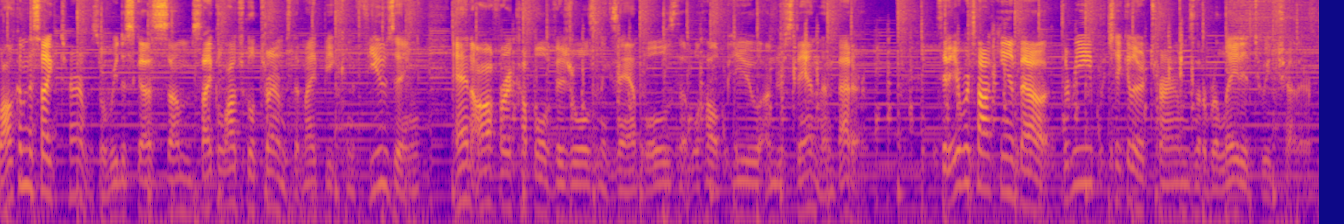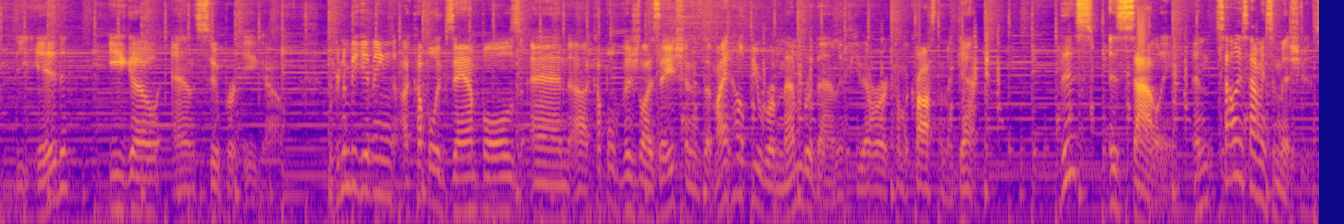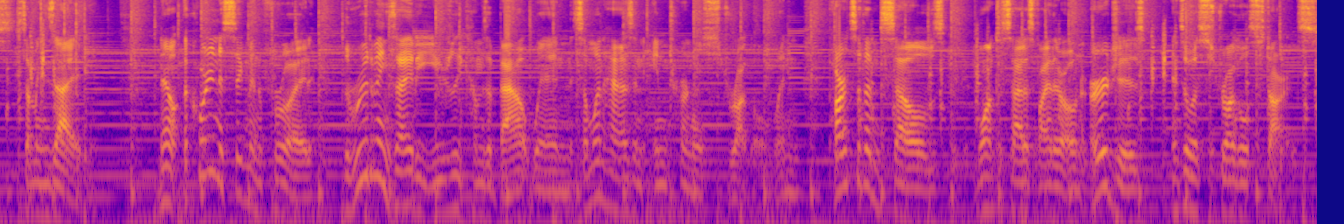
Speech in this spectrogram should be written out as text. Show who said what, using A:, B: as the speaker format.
A: Welcome to Psych Terms, where we discuss some psychological terms that might be confusing and offer a couple of visuals and examples that will help you understand them better. Today we're talking about three particular terms that are related to each other the id, ego, and superego. We're going to be giving a couple examples and a couple visualizations that might help you remember them if you ever come across them again. This is Sally, and Sally's having some issues, some anxiety. Now, according to Sigmund Freud, the root of anxiety usually comes about when someone has an internal struggle, when parts of themselves want to satisfy their own urges, and so a struggle starts.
